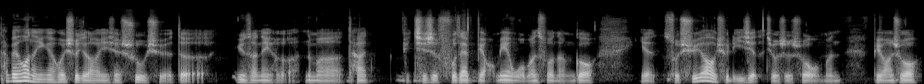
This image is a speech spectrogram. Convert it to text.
它背后呢应该会涉及到一些数学的运算内核。那么它其实浮在表面，我们所能够也所需要去理解的就是说，我们比方说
